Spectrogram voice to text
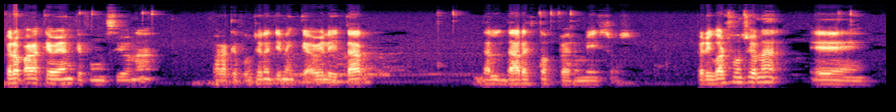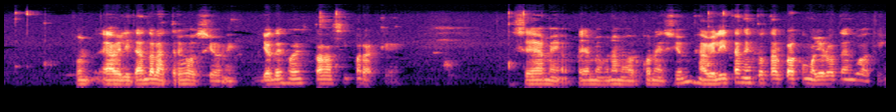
Pero para que vean que funciona, para que funcione tienen que habilitar, dar, dar estos permisos. Pero igual funciona eh, habilitando las tres opciones. Yo dejo esto así para que sea mejor, una mejor conexión. Habilitan esto tal cual como yo lo tengo aquí.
